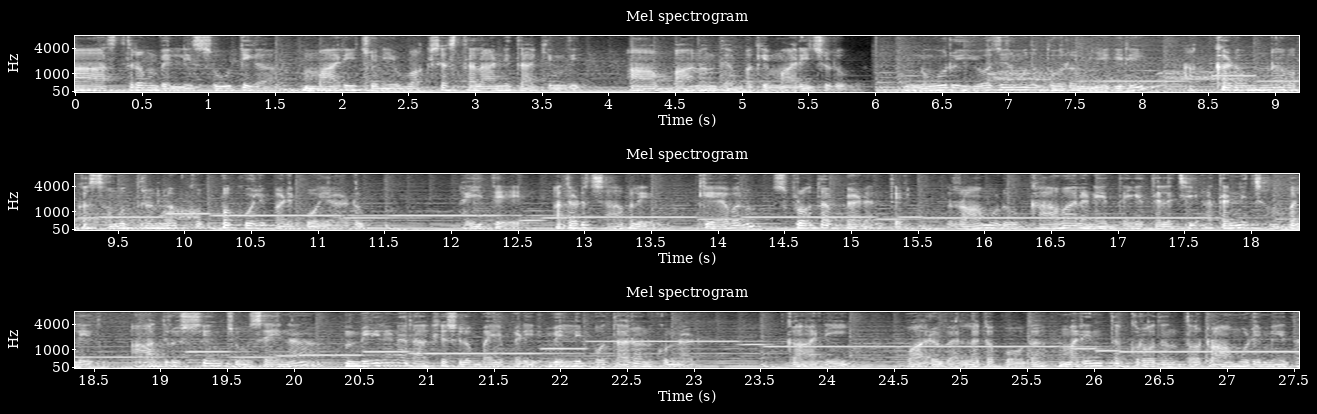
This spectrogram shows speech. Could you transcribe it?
ఆ అస్త్రం వెళ్ళి సూటిగా మారీచుని వక్షస్థలాన్ని తాకింది. ఆ బాణం దెబ్బకి మారీచుడు నూరు యోజనముల దూరం ఎగిరి అక్కడ ఉన్న ఒక సముద్రంలో కుప్పకూలి పడిపోయాడు. అయితే అతడు చావలేదు. కేవలం స్పృహ తప్పాడంతే రాముడు కావాలనే దయ తలచి అతన్ని చంపలేదు. ఆ దృశ్యం చూసైనా మిగిలిన రాక్షసులు భయపడి వెళ్ళిపోతారు అనుకున్నాడు. కానీ వారు వెళ్ళకపోగా మరింత క్రోధంతో రాముడి మీద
